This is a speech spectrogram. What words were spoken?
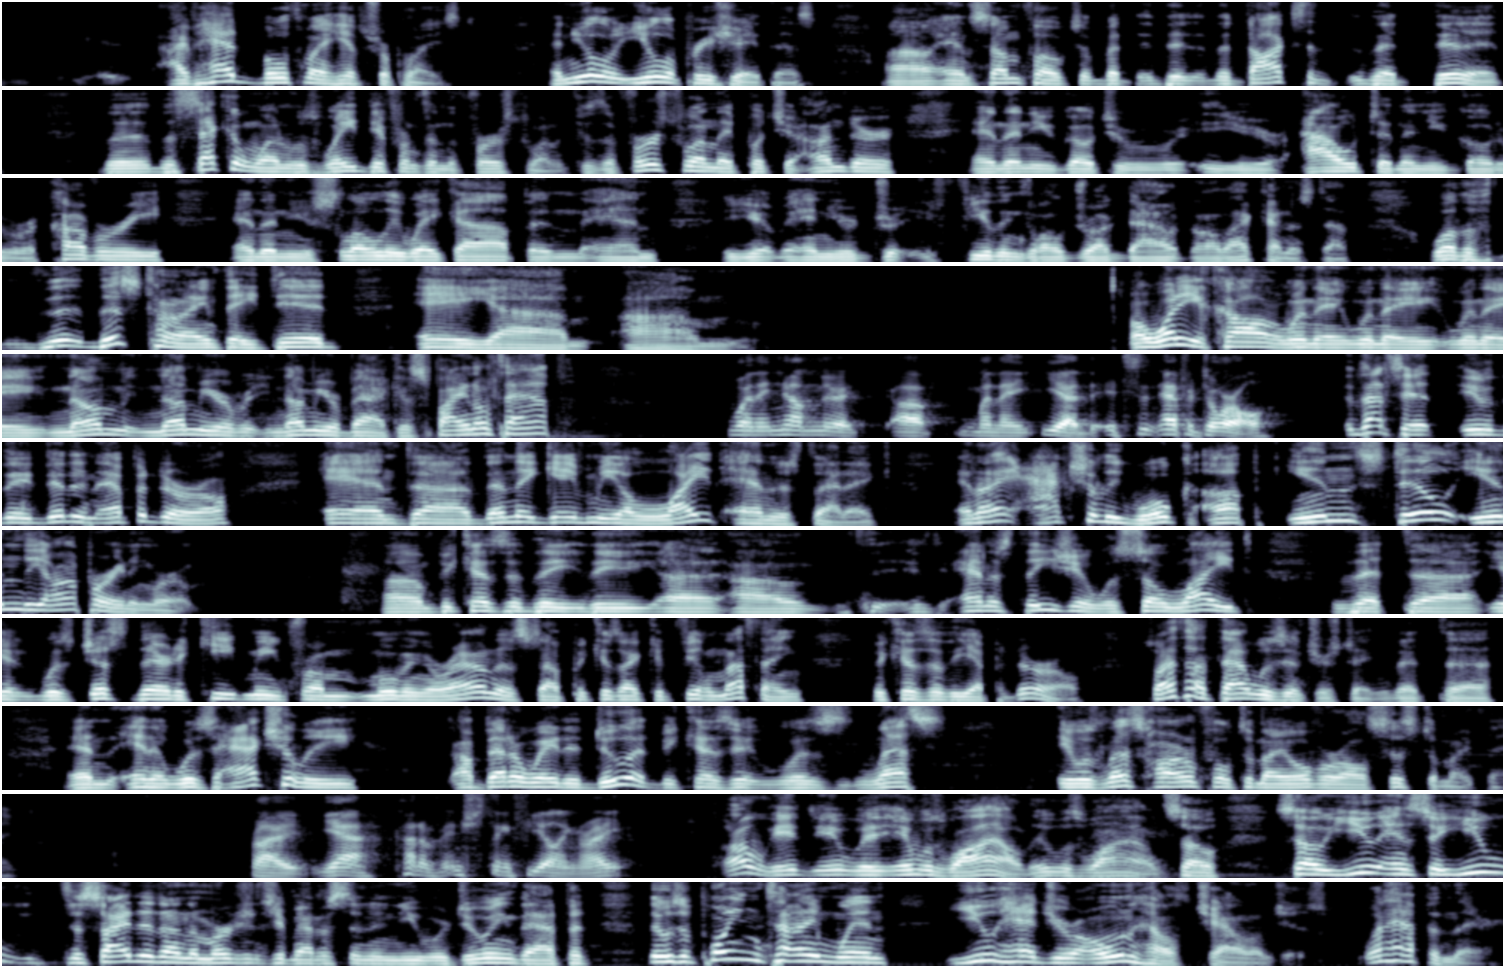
i've had both my hips replaced and you'll you'll appreciate this uh and some folks but the the docs that, that did it the the second one was way different than the first one because the first one they put you under and then you go to you're out and then you go to recovery and then you slowly wake up and and you and you're dr- feeling all drugged out and all that kind of stuff. Well the, the this time they did a um um or what do you call it when they when they when they numb numb your numb your back? A spinal tap? When they numb their uh when they yeah it's an epidural that's it. it. They did an epidural, and uh, then they gave me a light anesthetic, and I actually woke up in still in the operating room. Um, because of the the, uh, the anesthesia was so light that uh, it was just there to keep me from moving around and stuff because I could feel nothing because of the epidural. So I thought that was interesting. That uh, and and it was actually a better way to do it because it was less it was less harmful to my overall system, I think. Right. Yeah. Kind of interesting feeling, right? Oh, it, it it was wild. It was wild. So so you and so you decided on emergency medicine and you were doing that, but there was a point in time when you had your own health challenges. What happened there?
